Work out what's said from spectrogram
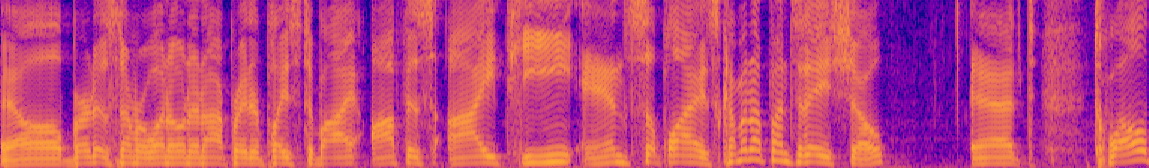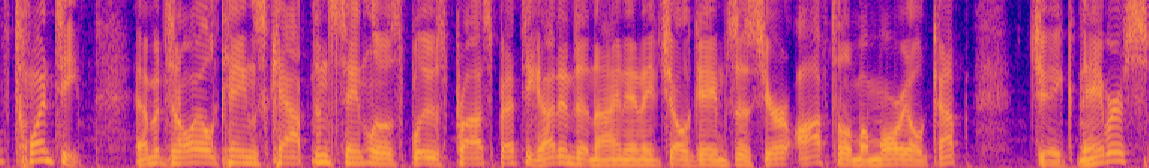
Alberta's number one owned and operator place to buy office IT and supplies. Coming up on today's show, at 12:20. Edmonton Oil Kings captain, St. Louis Blues prospect. He got into nine NHL games this year. Off to the Memorial Cup. Jake Neighbors.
